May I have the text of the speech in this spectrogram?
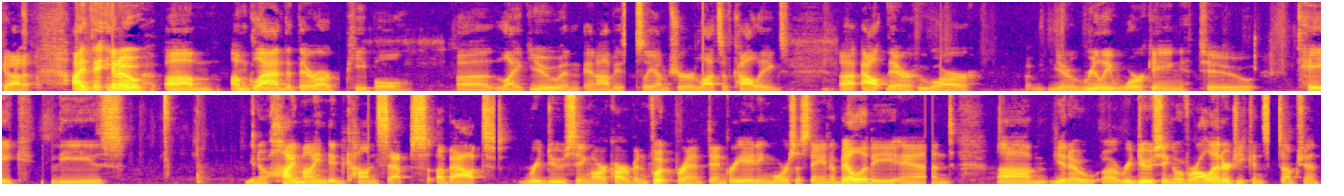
Got it. I think you know. Um, I'm glad that there are people uh, like you, and and obviously, I'm sure lots of colleagues uh, out there who are you know, really working to take these, you know, high-minded concepts about reducing our carbon footprint and creating more sustainability and, um, you know, uh, reducing overall energy consumption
